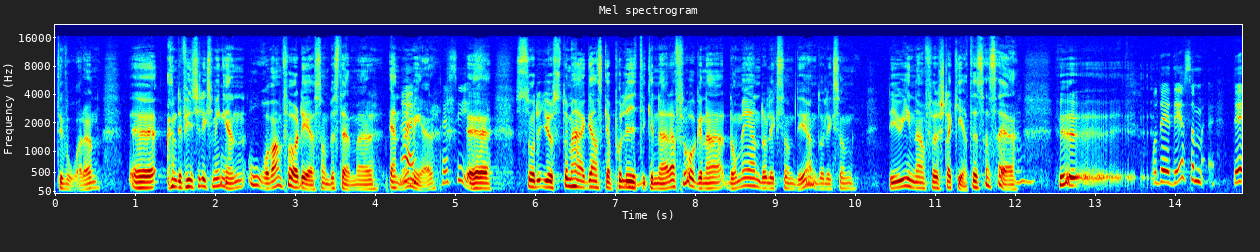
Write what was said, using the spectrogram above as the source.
till våren. Eh, det finns ju liksom ingen ovanför det som bestämmer ännu Nej, mer. Eh, så just de här ganska politikernära frågorna, de är ändå liksom, det är ändå liksom, det är ju innanför staketet så att säga. Mm. Hur, och det är det som, det,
